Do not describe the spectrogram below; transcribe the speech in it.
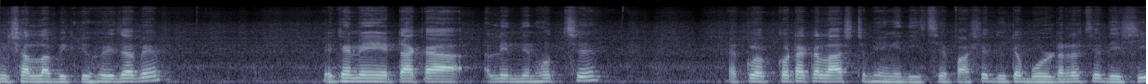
ইনশাল্লাহ বিক্রি হয়ে যাবে। এখানে টাকা লেনদেন হচ্ছে। এক লক্ষ টাকা লাস্ট ভেঙে দিয়েছে। পাশে দুইটা বোল্ডার আছে দেশি।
